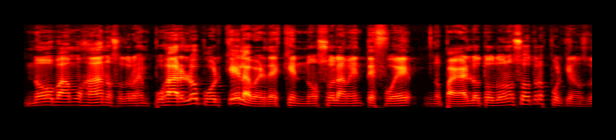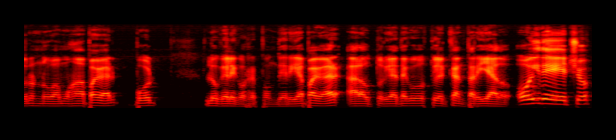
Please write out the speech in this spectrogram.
no vamos a nosotros empujarlo porque la verdad es que no solamente fue no pagarlo todo nosotros, porque nosotros no vamos a pagar por lo que le correspondería pagar a la autoridad de acueducto y alcantarillado. Hoy, de hecho,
